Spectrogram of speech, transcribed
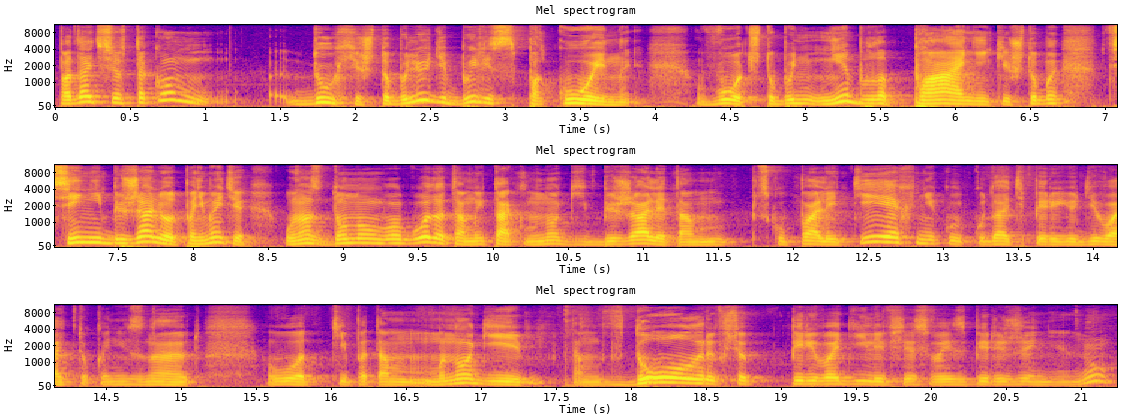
подать все в таком духе, чтобы люди были спокойны, вот, чтобы не было паники, чтобы все не бежали, вот понимаете, у нас до Нового года там и так многие бежали, там скупали технику, куда теперь ее девать, только не знают, вот, типа там многие там в доллары все переводили все свои сбережения. Ну,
